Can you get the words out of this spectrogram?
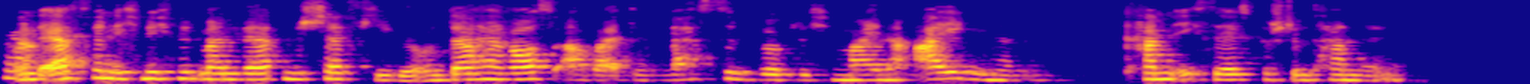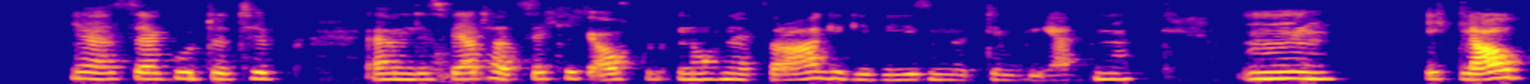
Ja. Und erst wenn ich mich mit meinen Werten beschäftige und da herausarbeite, was sind wirklich meine eigenen, kann ich selbstbestimmt handeln. Ja, sehr guter Tipp. Ähm, das wäre tatsächlich auch noch eine Frage gewesen mit den Werten. Mm, ich glaube,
